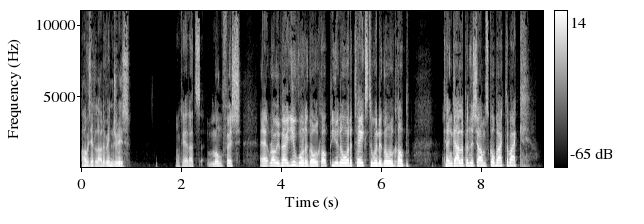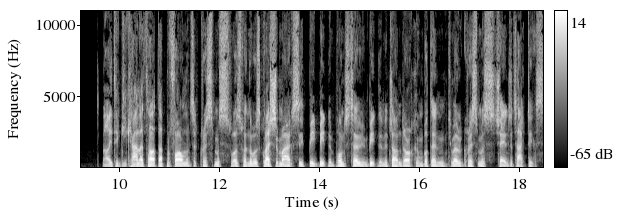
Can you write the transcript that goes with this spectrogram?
obviously had a lot of injuries. Okay, that's Monkfish. Uh, Robbie Power, you've won a Gold Cup. You know what it takes to win a Gold Cup. Can Galopin Des Champs go back to back? I think he can. I thought that performance at Christmas was when there was question marks. He'd been beaten in Punchestown, been beaten in the John Durkan, but then came out at Christmas, change the tactics.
